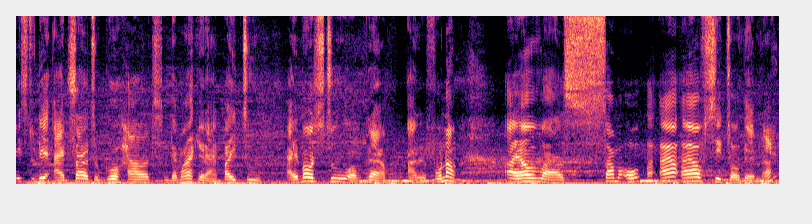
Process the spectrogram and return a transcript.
Today I decided to go out in the market and buy two. I bought two of them and for now I have uh, some. I have six of them. Eh?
